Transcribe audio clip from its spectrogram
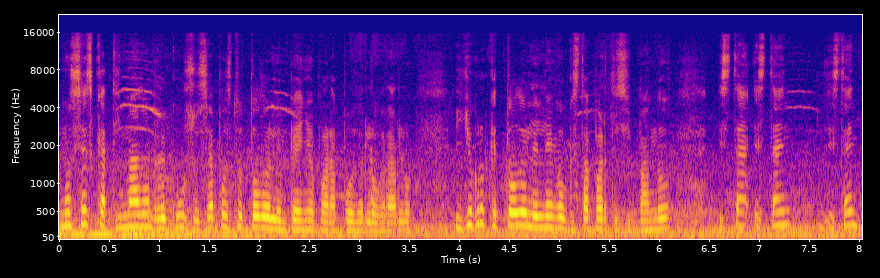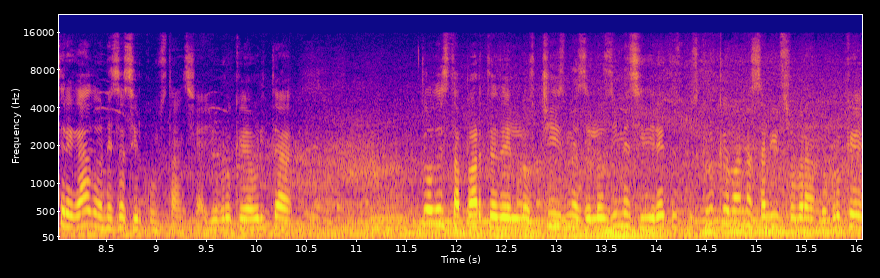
no se ha escatimado en recursos, se ha puesto todo el empeño para poder lograrlo. Y yo creo que todo el elenco que está participando está, está, está entregado en esa circunstancia. Yo creo que ahorita mm, toda esta parte de los chismes, de los dimes y diretes, pues creo que van a salir sobrando. Creo que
